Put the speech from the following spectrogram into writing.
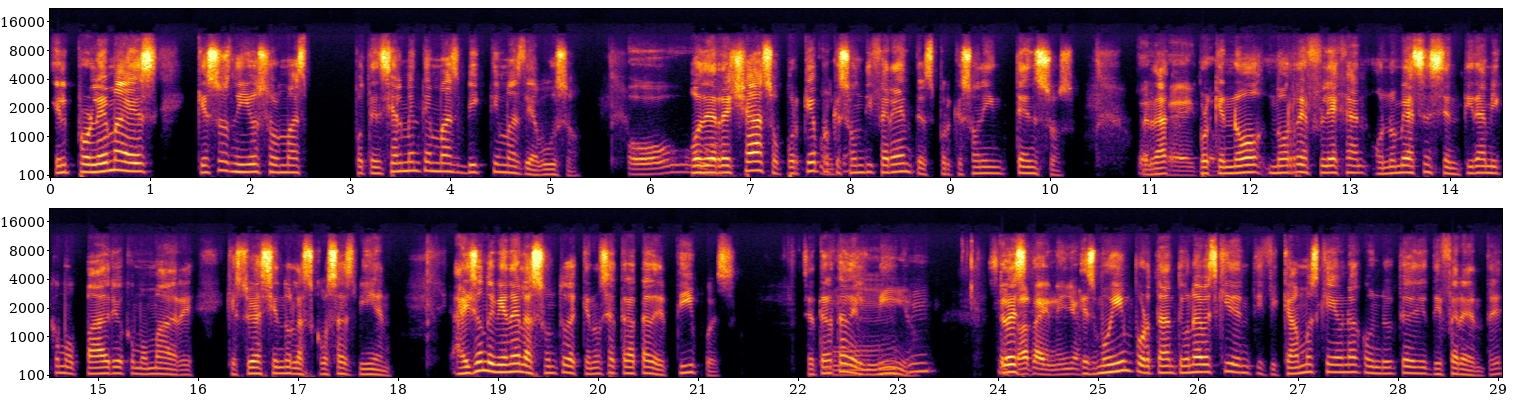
El problema es que esos niños son más potencialmente más víctimas de abuso o de oh. rechazo. ¿Por qué? Porque son diferentes, porque son intensos, ¿verdad? Porque no, no reflejan o no me hacen sentir a mí como padre o como madre que estoy haciendo las cosas bien. Ahí es donde viene el asunto de que no se trata de ti, pues, se trata del niño. Se trata del niño. Es muy importante, una vez que identificamos que hay una conducta diferente,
